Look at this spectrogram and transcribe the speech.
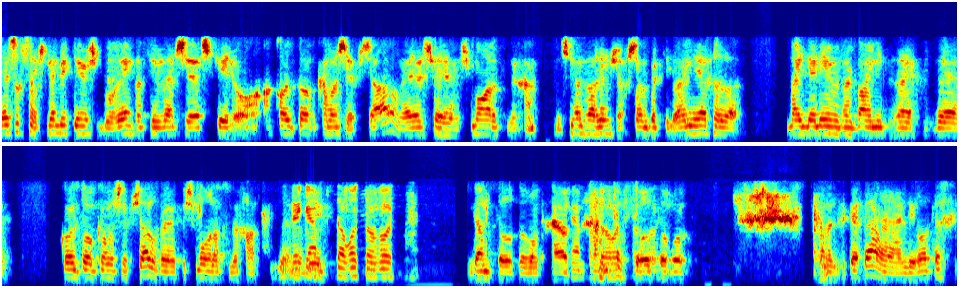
יש עכשיו שני ביטים שבורים, תשים לב שיש כאילו הכל טוב כמה שאפשר, ויש אה, שמור על עצמך. זה שני דברים שעכשיו כאילו אין לי יותר בעניינים וביי נתראה. זה הכל טוב כמה שאפשר ותשמור על עצמך. וגם. בשורות טובות. גם בשורות טובות, חייב גם בשורות טובות. אבל זה קטע לראות איך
